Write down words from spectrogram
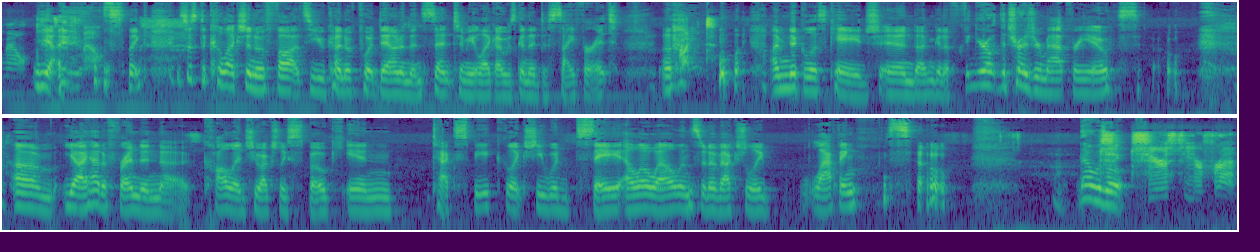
email? Yeah, it's, email. it's like it's just a collection of thoughts you kind of put down and then sent to me like I was going to decipher it. Right. I'm Nicolas Cage, and I'm going to figure out the treasure map for you. So, um, yeah, I had a friend in uh, college who actually spoke in text speak. Like she would say "LOL" instead of actually laughing. So that was a cheers to your friend.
